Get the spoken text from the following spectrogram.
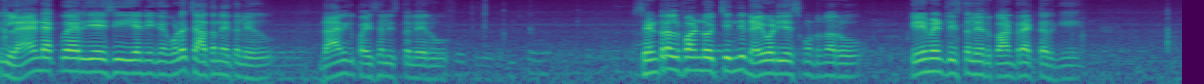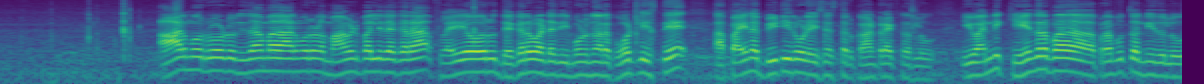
ఈ ల్యాండ్ అక్వైర్ చేసి ఇవన్నీ కూడా చేతనైతలేదు. దానికి పైసలు ఇస్తలేరు. సెంట్రల్ ఫండ్ వచ్చింది డైవర్ట్ చేసుకుంటున్నారు. పేమెంట్లు ఇస్తలేరు కాంట్రాక్టర్కి. ఆర్మూర్ రోడ్డు నిజామాబాద్ ఆర్మూర్ రోడ్డు మామిడిపల్లి దగ్గర ఫ్లైఓవర్ దగ్గర పడ్డది. మూడున్నర కోట్లు ఇస్తే ఆ పైన బీటీ రోడ్ వేసేస్తారు కాంట్రాక్టర్లు. ఇవన్నీ కేంద్ర ప్రభుత్వ నిధులు.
